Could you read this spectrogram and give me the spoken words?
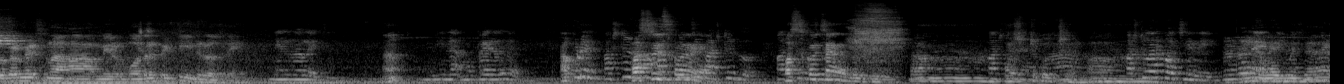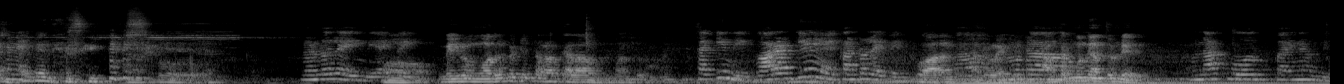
మెడిసిన్ ఆ, మీరు మొదలు పెట్టి ఇన్ని రోజులే. అప్పుడే? ఫస్ట్ ఫస్ట్. ఫస్ట్ ఫస్ట్ వచ్చాను. ఫస్ట్కి వచ్చాను ఫస్ట్ వరకు వచ్చింది. రెండు రోజులు అయింది. అయిపోయిందా? రెండు రోజులు అయింది అయిపోయింది. మీరు మొదలు పెట్టిన తర్వాత ఎలా ఉంది మందు? తగ్గింది. వారానికి కంట్రోల్ అయిపోయింది. వారానికి కంట్రోల్ అయిపోయింది. అంతకుముందు ఎంత ఉండేది? నాకు ఫోర్ పైన ఉంది.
